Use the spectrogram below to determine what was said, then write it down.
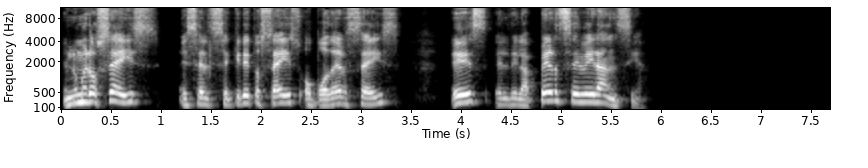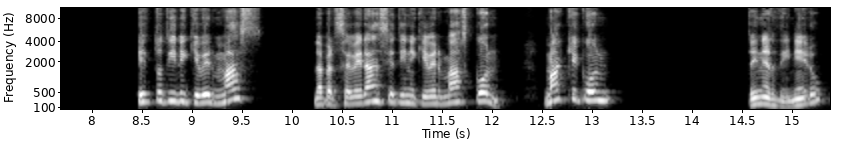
El número 6 es el secreto 6 o poder 6, es el de la perseverancia. Esto tiene que ver más, la perseverancia tiene que ver más con, más que con tener dinero,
